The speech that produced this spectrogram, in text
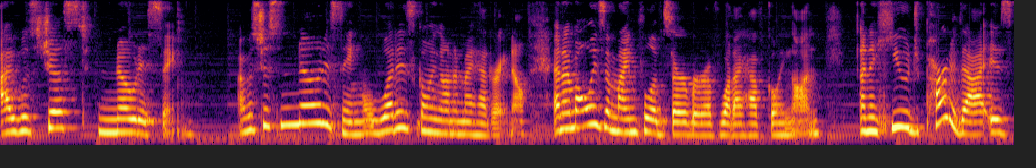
I was just noticing. I was just noticing what is going on in my head right now. And I'm always a mindful observer of what I have going on. And a huge part of that is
